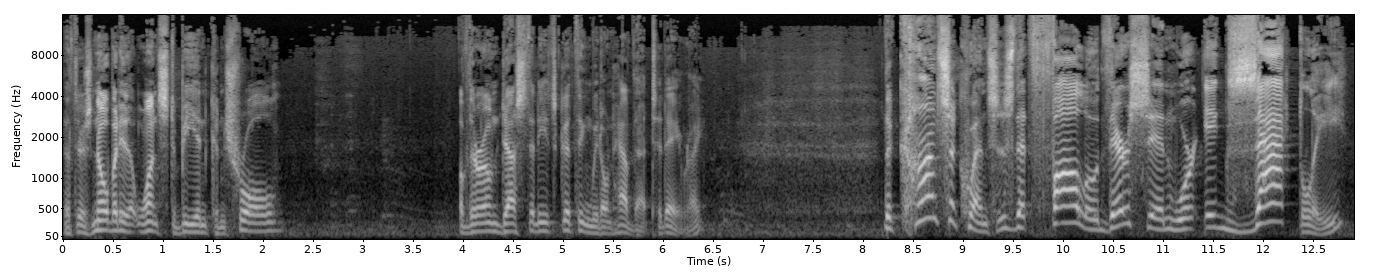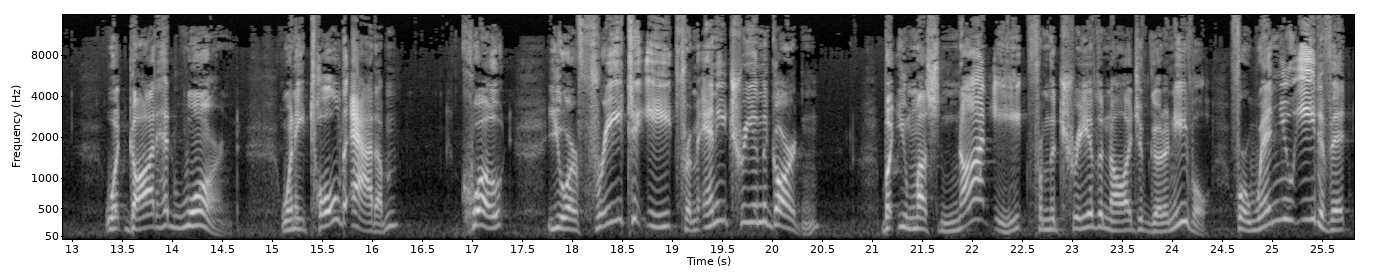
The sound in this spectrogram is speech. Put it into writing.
That there's nobody that wants to be in control of their own destiny. It's a good thing we don't have that today, right? The consequences that followed their sin were exactly what God had warned when he told Adam, quote, "You are free to eat from any tree in the garden, but you must not eat from the tree of the knowledge of good and evil, for when you eat of it,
